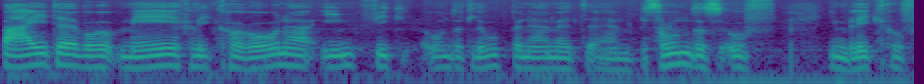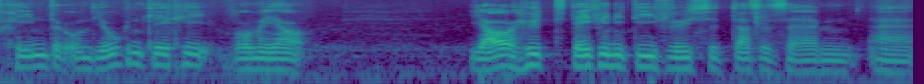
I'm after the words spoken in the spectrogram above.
beiden, die mehr Corona-Impfung unter die Lupe nehmen, ähm, besonders auf, im Blick auf Kinder und Jugendliche, wo wir ja, ja heute definitiv wissen, dass es ähm, äh,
